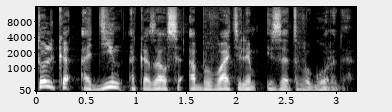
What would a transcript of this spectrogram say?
только один оказался обывателем из этого города.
